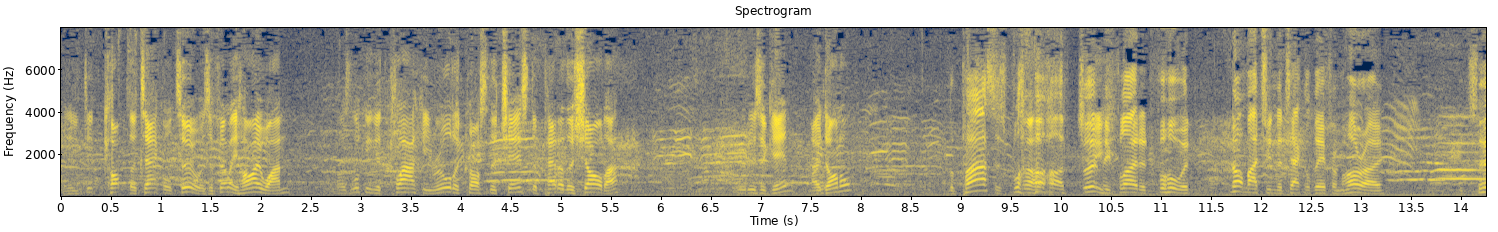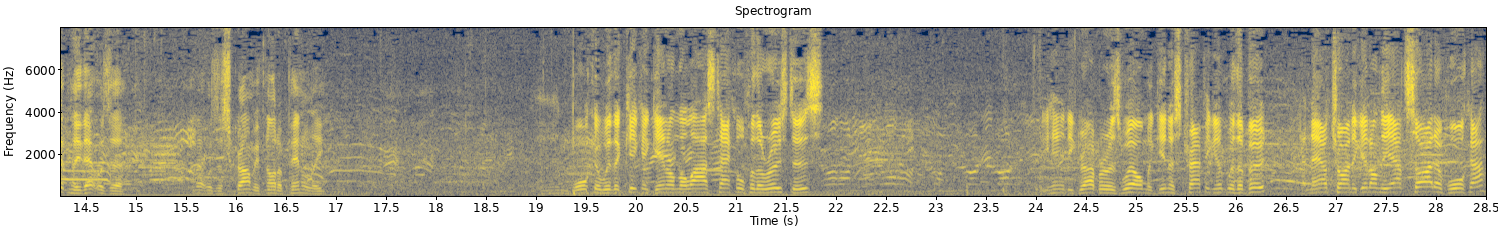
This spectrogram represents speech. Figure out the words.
and he did cop the tackle too. It was a fairly high one. I was looking at Clark. He ruled across the chest, a pat of the shoulder. Here it is again. O'Donnell. The pass has flo- Oh, certainly floated forward. Not much in the tackle there from Horo. Certainly that was a that was a scrum, if not a penalty. And Walker with a kick again on the last tackle for the Roosters. Pretty handy grubber as well. McGuinness trapping it with a boot. And now trying to get on the outside of Walker.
